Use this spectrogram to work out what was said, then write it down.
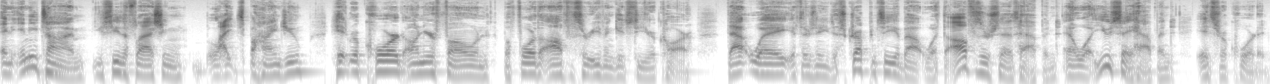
And anytime you see the flashing lights behind you, hit record on your phone before the officer even gets to your car. That way, if there's any discrepancy about what the officer says happened and what you say happened, it's recorded.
